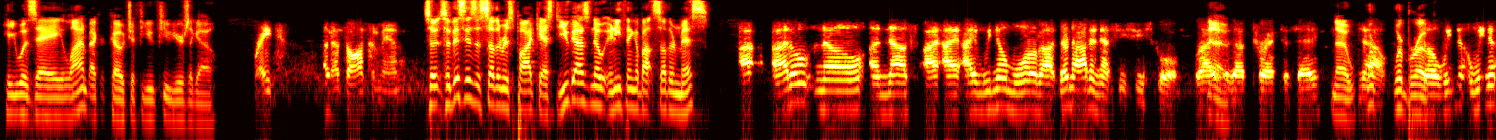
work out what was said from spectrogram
He was a linebacker coach a few few years ago. Great. That's awesome, man. So so this is a Southern Miss podcast. Do you guys know anything about Southern Miss? I I don't know enough. I, I I we know more about. They're not an SEC school, right? No. Is that correct to say? No, No. We're, we're broke. So we know we know.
